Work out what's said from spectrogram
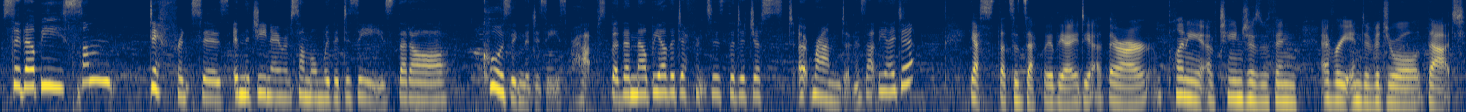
So there'll be some differences in the genome of someone with a disease that are causing the disease, perhaps, but then there'll be other differences that are just at random. Is that the idea? Yes, that's exactly the idea. There are plenty of changes within every individual that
